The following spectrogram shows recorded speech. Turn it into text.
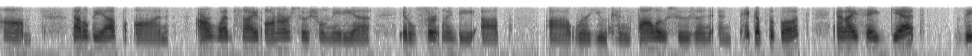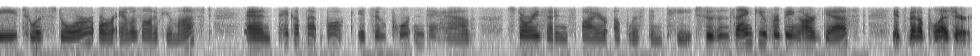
com. That'll be up on our website, on our social media. It'll certainly be up uh, where you can follow Susan and pick up the book. And I say, get thee to a store or Amazon if you must, and pick up that book. It's important to have stories that inspire, uplift, and teach. Susan, thank you for being our guest. It's been a pleasure.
